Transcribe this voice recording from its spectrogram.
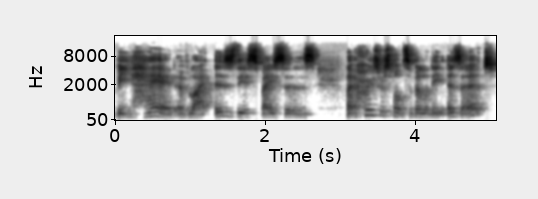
be had of like is there spaces like whose responsibility is it?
